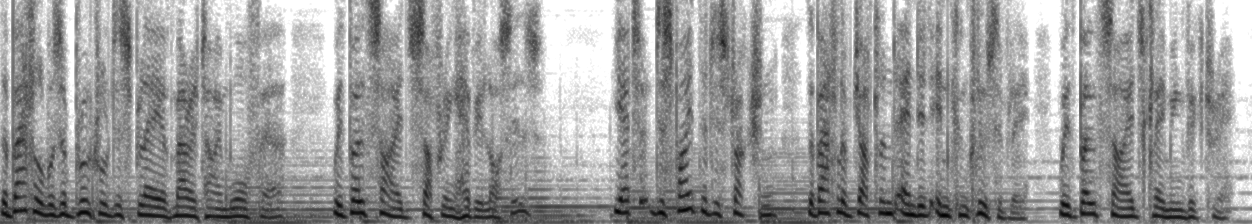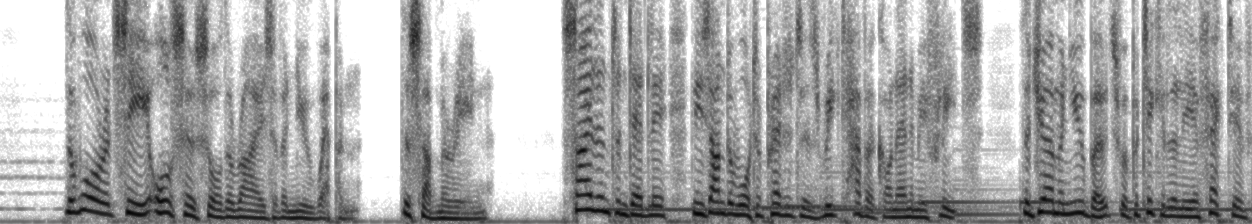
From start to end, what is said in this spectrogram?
The battle was a brutal display of maritime warfare, with both sides suffering heavy losses. Yet, despite the destruction, the Battle of Jutland ended inconclusively, with both sides claiming victory. The war at sea also saw the rise of a new weapon, the submarine. Silent and deadly, these underwater predators wreaked havoc on enemy fleets. The German U-boats were particularly effective,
